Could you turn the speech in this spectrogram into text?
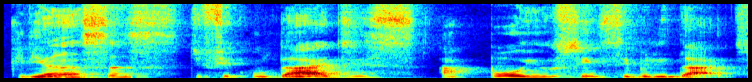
Crianças, dificuldades, apoio, sensibilidade.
